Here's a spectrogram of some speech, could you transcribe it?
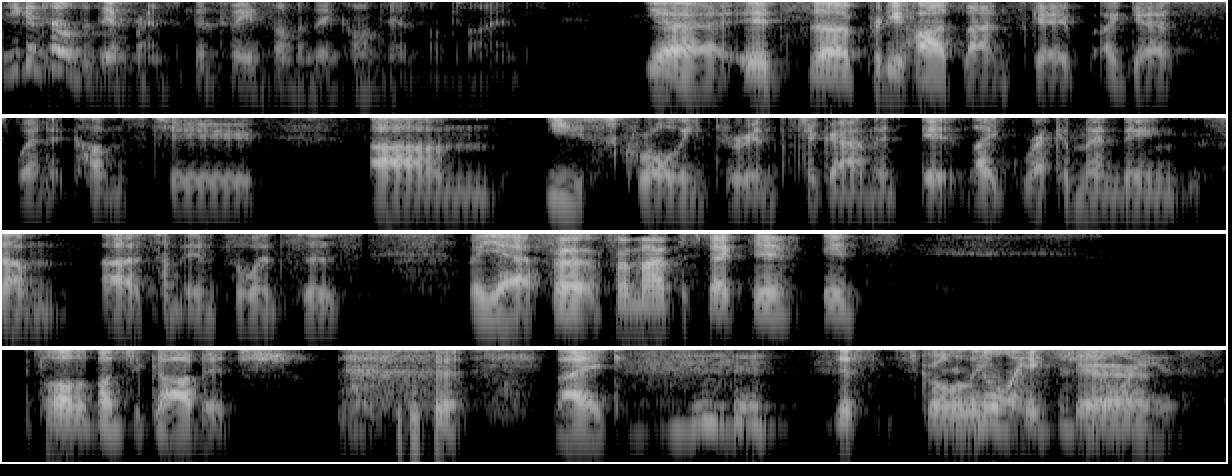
you can tell the difference between some of their content sometimes. Yeah, it's a pretty hard landscape, I guess, when it comes to um, you scrolling through Instagram and it like recommending some uh, some influencers. But yeah, for from my perspective, it's it's all a bunch of garbage. like just It's scrolling noise, it's just picture noise.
